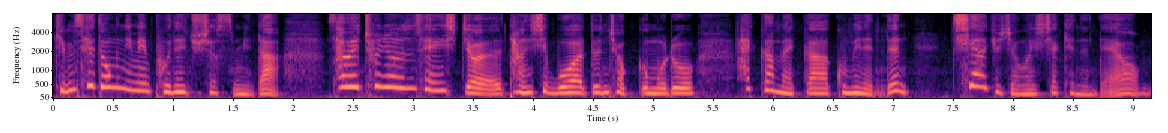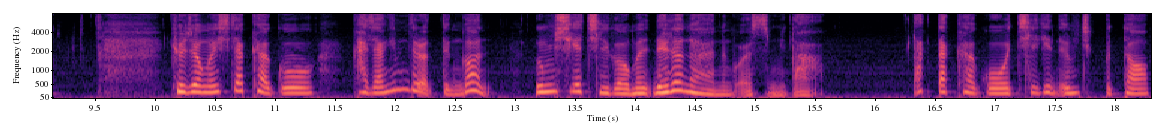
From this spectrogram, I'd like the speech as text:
김세동 님이 보내주셨습니다. 사회초년생 시절 당시 모아둔 적금으로 할까 말까 고민했던 치아 교정을 시작했는데요. 교정을 시작하고 가장 힘들었던 건 음식의 즐거움을 내려놔야 하는 거였습니다. 딱딱하고 질긴 음식부터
